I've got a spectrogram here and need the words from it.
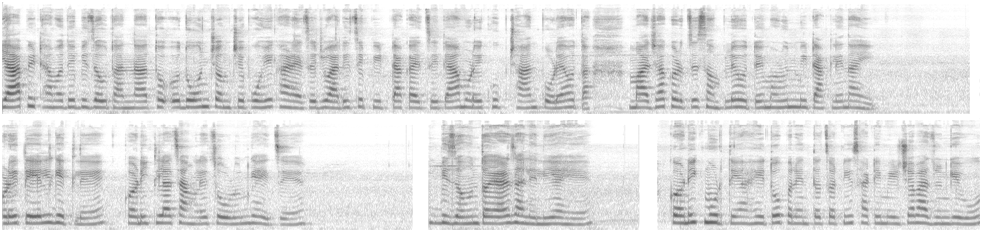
या पिठामध्ये भिजवताना तो दोन चमचे पोहे खाण्याचे ज्वारीचे पीठ टाकायचे त्यामुळे खूप छान पोळ्या होता. माझ्याकडचे संपले होते म्हणून मी टाकले नाही. थोडे तेल घेतले कणिकला चांगले चोळून घ्यायचे. भिजवून तयार झालेली आहे. कणिक मुरते आहे तोपर्यंत चटणीसाठी मिरच्या भाजून घेऊ.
